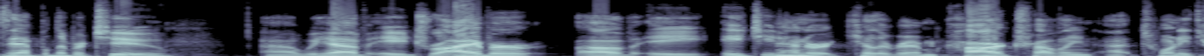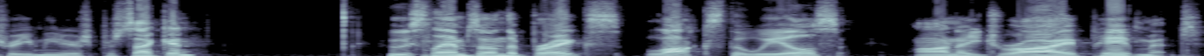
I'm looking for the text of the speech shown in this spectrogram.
Example number two. Uh, we have a driver of a 1800 kilogram car traveling at 23 meters per second who slams on the brakes, locks the wheels on a dry pavement.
